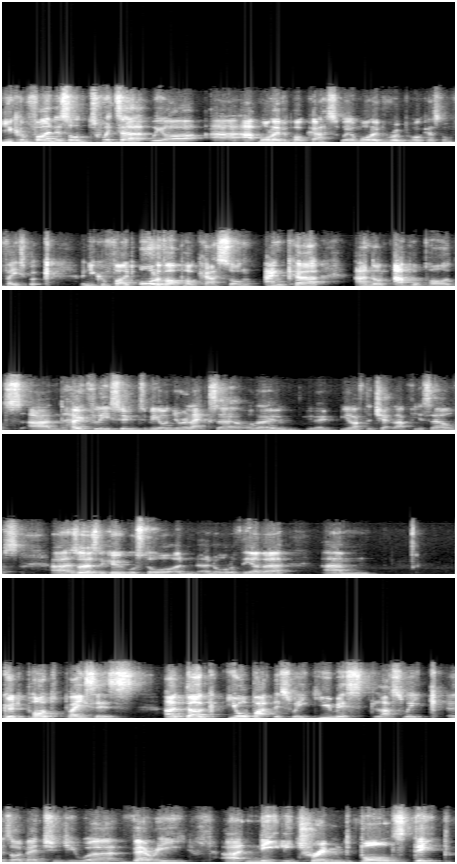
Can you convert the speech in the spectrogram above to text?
You can find us on Twitter. We are uh, at More Over Podcast. We are More Over Rugby Podcast on Facebook, and you can find all of our podcasts on Anchor and on Apple Pods, and hopefully soon to be on your Alexa. Although you know you'll have to check that for yourselves, uh, as well as the Google Store and, and all of the other um, good pod places. Uh, Doug, you're back this week. You missed last week, as I mentioned. You were very uh, neatly trimmed, balls deep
